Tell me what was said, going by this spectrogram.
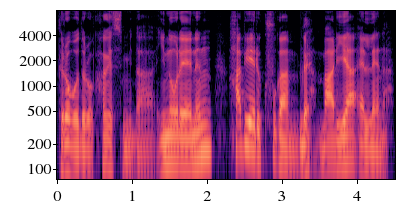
들어보도록 하겠습니다. 이 노래는 하비에르 쿠갓, 네. 마리아 엘레나.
